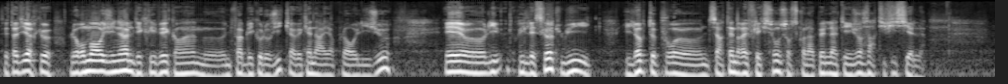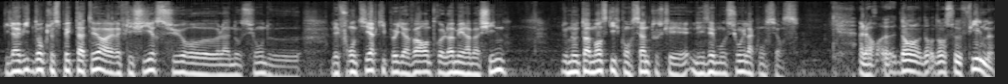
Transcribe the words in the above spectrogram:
C'est-à-dire que le roman original décrivait quand même euh, une fable écologique avec un arrière-plan religieux. Et euh, Ridley Scott, lui, il opte pour euh, une certaine réflexion sur ce qu'on appelle l'intelligence artificielle. Il invite donc le spectateur à réfléchir sur la notion de les frontières qu'il peut y avoir entre l'homme et la machine, notamment ce qui concerne tout ce qui est les émotions et la conscience. Alors, dans ce film,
